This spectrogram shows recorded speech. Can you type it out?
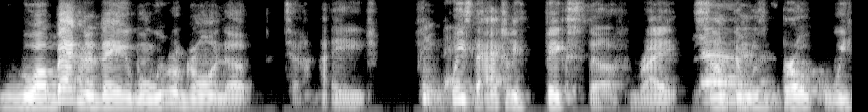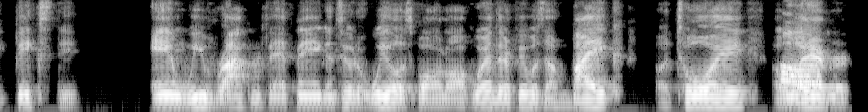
well, back in the day when we were growing up, to my age, we used to actually fix stuff, right? Yeah. Something was broke, we fixed it. And we rock with that thing until the wheels fall off, whether if it was a bike, a toy, or oh. whatever.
